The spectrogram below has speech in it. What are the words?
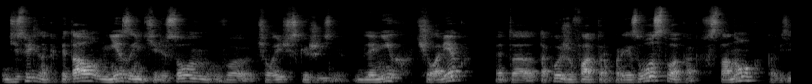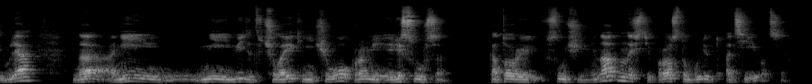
действительно, капитал не заинтересован в человеческой жизни. Для них человек – это такой же фактор производства, как станок, как земля. Да, они не видят в человеке ничего, кроме ресурса который в случае ненадобности просто будет отсеиваться.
